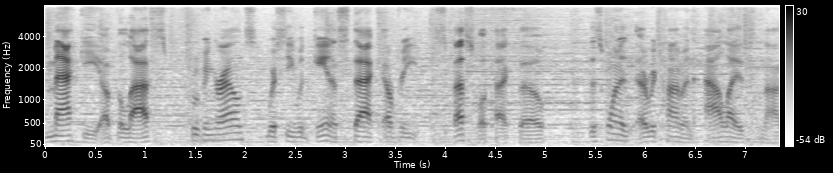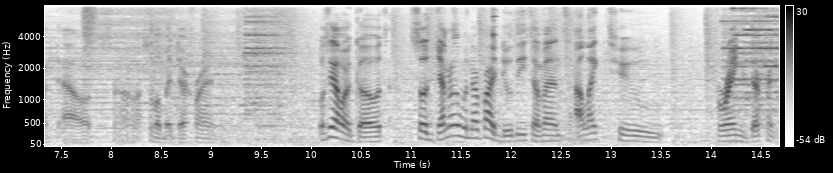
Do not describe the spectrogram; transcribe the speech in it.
Maki of the last Proving Grounds, where she would gain a stack every special attack though. This one is every time an ally is knocked out, so it's a little bit different. We'll see how it goes. So generally whenever I do these events, I like to bring different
